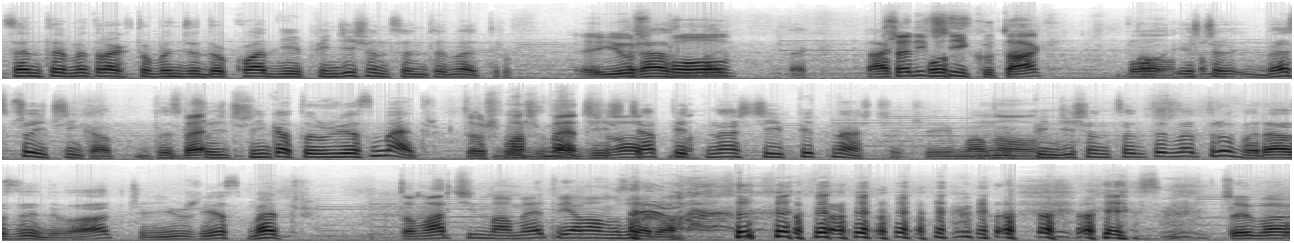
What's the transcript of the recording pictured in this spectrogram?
W centymetrach to będzie dokładnie 50 centymetrów. Już Raz, po dwa, tak, tak, przeliczniku, tak? Po, No, po, to- jeszcze bez przelicznika. Bez Be- przelicznika to już jest metr. To już Bo masz metr. 20, no, 15 i 15, czyli mamy No. 50 centymetrów razy 2, czyli już jest metr. To Marcin ma metr, ja mam zero. Trzeba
